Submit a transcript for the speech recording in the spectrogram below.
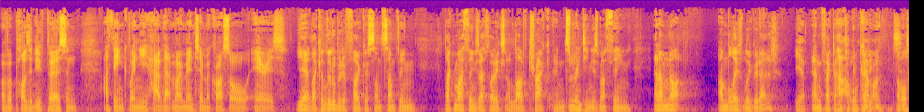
of a positive person. I think when you have that momentum across all areas. Yeah, like a little bit of focus on something. Like my thing's athletics. I love track Mm. and sprinting is my thing, and I'm not unbelievably good at it. Yep. And in fact, I have Oh, to well, compete. come on. against, will-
